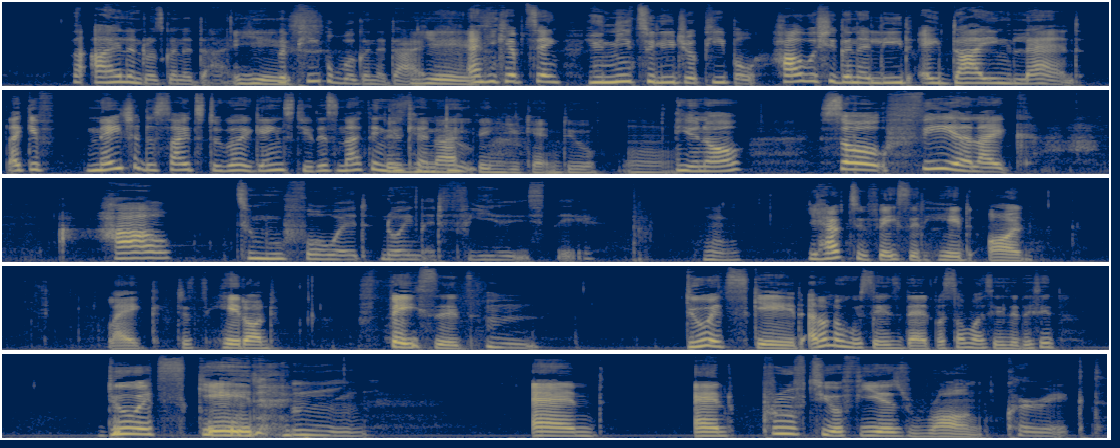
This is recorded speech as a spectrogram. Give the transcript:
the island was gonna die. Yes. The people were gonna die. Yes. And he kept saying, You need to lead your people. How was she gonna lead a dying land? Like if nature decides to go against you, there's nothing There's you can do. nothing you can do. Mm. You know? So fear, like how to move forward knowing that fear is there. You have to face it head on. Like just head on face it. Mm. Do it scared. I don't know who says that, but someone says it. They said do it scared Mm. and and prove to your fears wrong. Correct.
